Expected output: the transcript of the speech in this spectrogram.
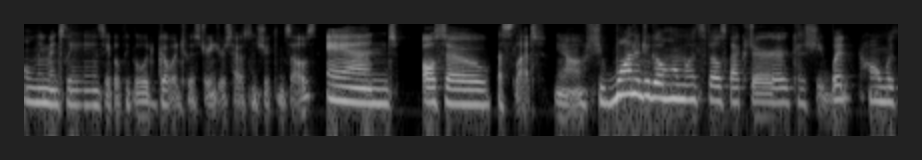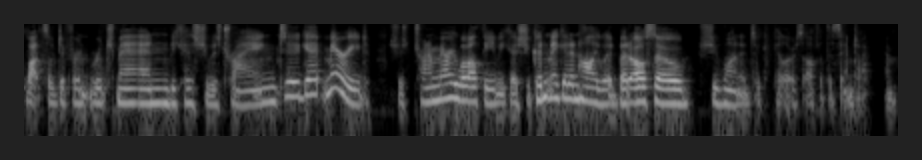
only mentally unstable people would go into a stranger's house and shoot themselves. And also a slut. You know, she wanted to go home with Phil Spector because she went home with lots of different rich men because she was trying to get married. She was trying to marry wealthy because she couldn't make it in Hollywood, but also she wanted to kill herself at the same time.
